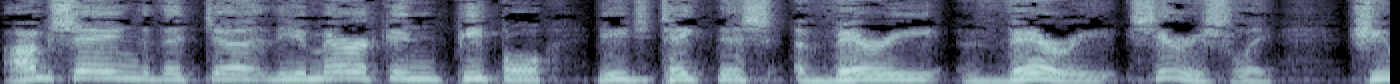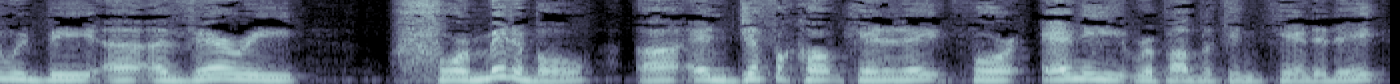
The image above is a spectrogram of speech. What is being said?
I'm saying that uh, the American people need to take this very, very seriously. She would be a, a very formidable uh, and difficult candidate for any Republican candidate.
